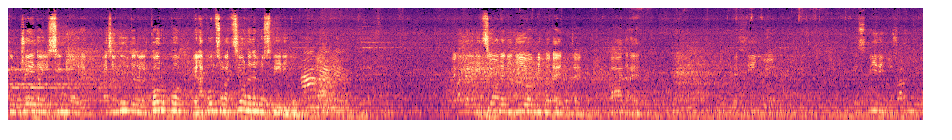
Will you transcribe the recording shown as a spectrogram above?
conceda il Signore la salute del corpo e la consolazione dello spirito. E la benedizione di Dio Onnipotente, Padre e Figlio e Spirito Santo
